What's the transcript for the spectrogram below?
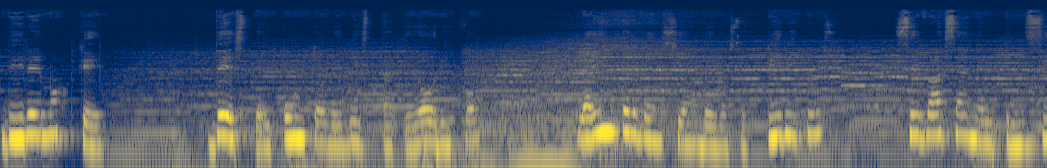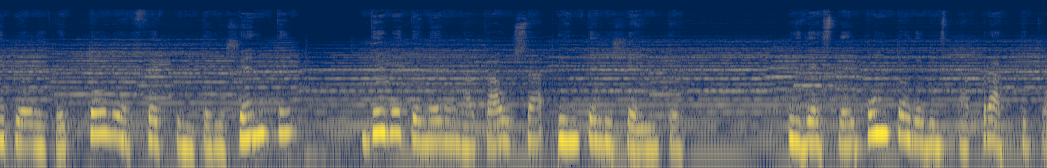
diremos que, desde el punto de vista teórico, la intervención de los espíritus se basa en el principio de que todo efecto inteligente debe tener una causa inteligente y desde el punto de vista práctico,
